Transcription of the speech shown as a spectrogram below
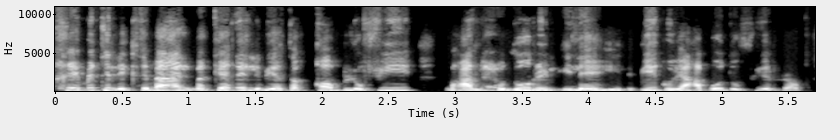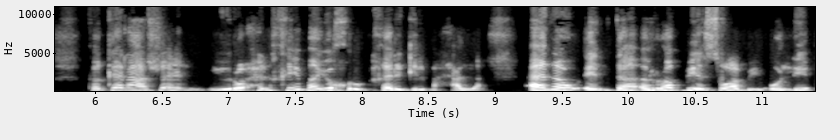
خيمة الاجتماع المكان اللي بيتقابلوا فيه مع الحضور الإلهي اللي بيجوا يعبدوا فيه الرب. فكان عشان يروح الخيمة يخرج خارج المحلة. أنا وإنت الرب يسوع بيقول لي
